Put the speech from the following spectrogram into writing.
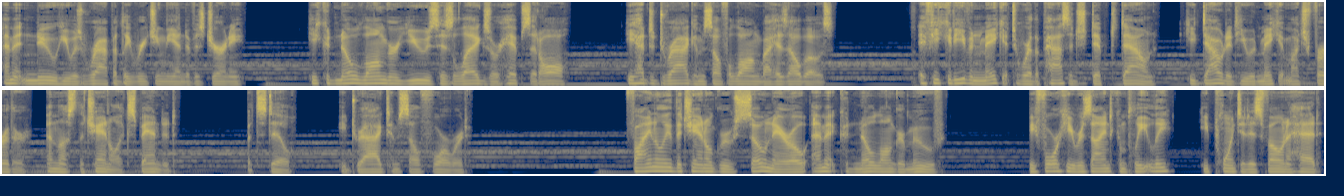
Emmett knew he was rapidly reaching the end of his journey. He could no longer use his legs or hips at all. He had to drag himself along by his elbows. If he could even make it to where the passage dipped down, he doubted he would make it much further unless the channel expanded. But still, he dragged himself forward. Finally, the channel grew so narrow Emmett could no longer move. Before he resigned completely, he pointed his phone ahead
